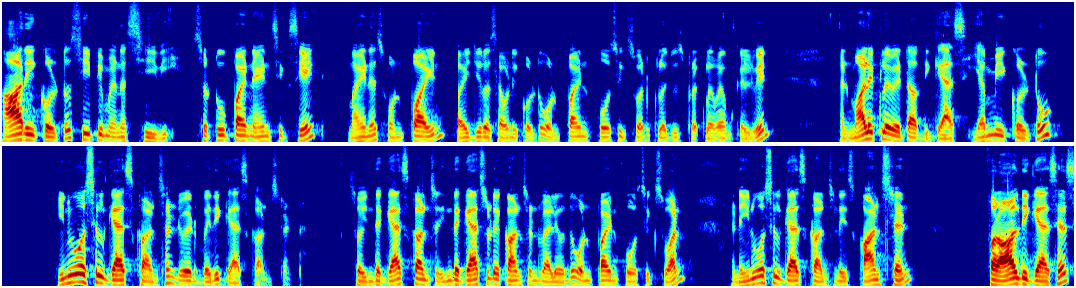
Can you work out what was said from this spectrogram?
R equal to Cp minus Cv. So 2.968 minus 1.507 equal to 1.461 kilojoules per kilogram Kelvin and molecular weight of the gas M equal to universal gas constant divided by the gas constant. So இந்த கேஸ் கான்ஸ்டன்ட் இந்த கேஸுடைய கான்ஸ்டன்ட் வேல்யூ வந்து one point four six one and universal gas constant is constant for all the gases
